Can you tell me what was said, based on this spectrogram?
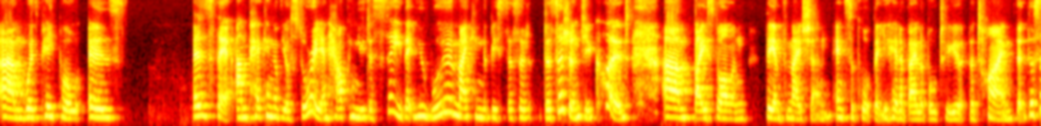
um, with people is is that unpacking of your story and helping you to see that you were making the best decisions you could um, based on the information and support that you had available to you at the time that this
